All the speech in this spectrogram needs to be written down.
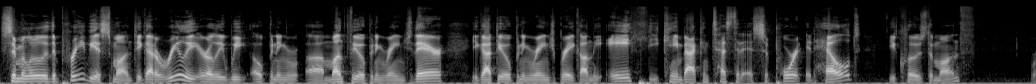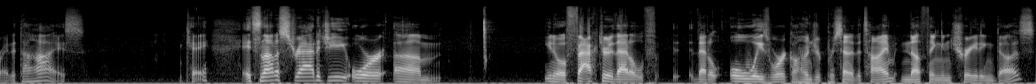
Similarly, the previous month, you got a really early week opening, uh, monthly opening range there. You got the opening range break on the 8th. You came back and tested it as support. It held. You closed the month right at the highs. Okay, it's not a strategy or um, you know a factor that'll that'll always work 100% of the time. Nothing in trading does.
